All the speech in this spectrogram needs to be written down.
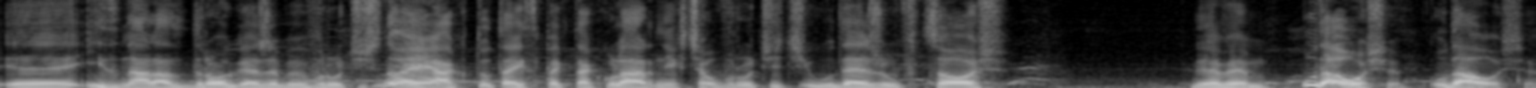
yy, i znalazł drogę, żeby wrócić. No i jak tutaj spektakularnie chciał wrócić i uderzył w coś, nie wiem, udało się, udało się.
